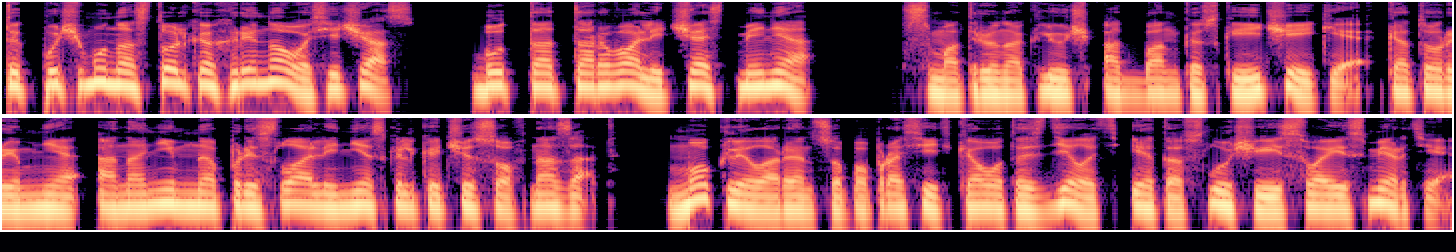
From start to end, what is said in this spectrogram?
так почему настолько хреново сейчас? Будто оторвали часть меня. Смотрю на ключ от банковской ячейки, который мне анонимно прислали несколько часов назад. Мог ли Лоренцо попросить кого-то сделать это в случае своей смерти?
